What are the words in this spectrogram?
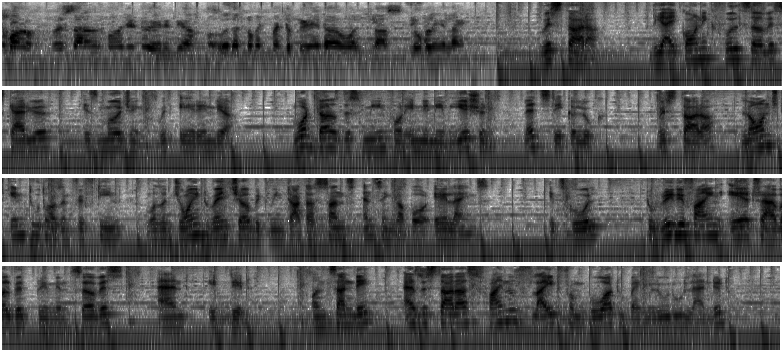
Tomorrow, Vistara will merge into Air India with a commitment to create a world-class global airline. Vistara, the iconic full-service carrier, is merging with Air India. What does this mean for Indian aviation? Let's take a look. Vistara, launched in 2015, was a joint venture between Tata Sons and Singapore Airlines. Its goal? To redefine air travel with premium service, and it did. On Sunday, as Vistara's final flight from Goa to Bengaluru landed,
